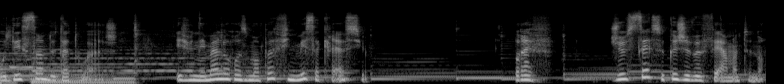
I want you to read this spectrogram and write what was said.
au dessin de tatouage, et je n'ai malheureusement pas filmé sa création. Bref, je sais ce que je veux faire maintenant.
